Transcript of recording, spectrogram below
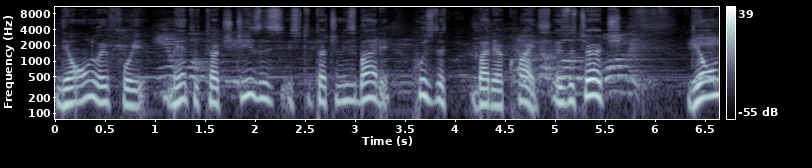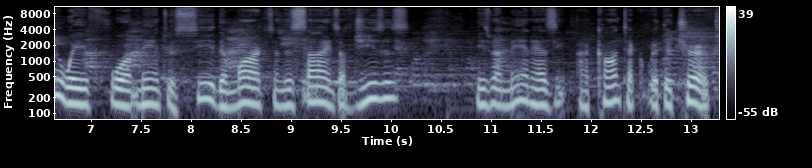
The only way for man to touch Jesus is to touch on his body. Who's the body of Christ? Is the church. The only way for man to see the marks and the signs of Jesus is when man has a contact with the church,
